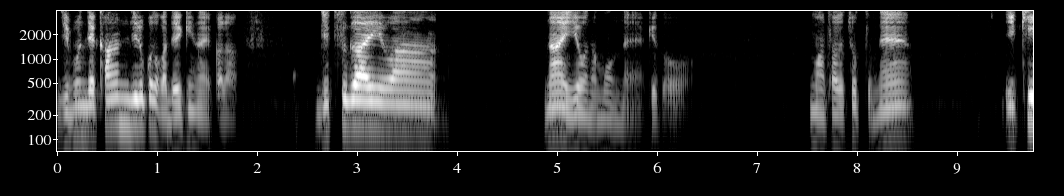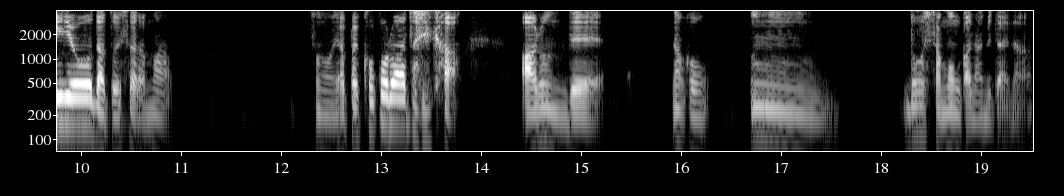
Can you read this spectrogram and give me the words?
自分で感じることができないから、実害はないようなもんなんやけど、まあただちょっとね、生き量だとしたらまあ、そのやっぱり心当たりが あるんで、なんか、うーん、どうしたもんかなみたいな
